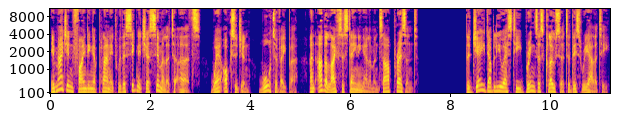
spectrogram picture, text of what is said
Imagine finding a planet with a signature similar to Earth's, where oxygen, water vapor, and other life sustaining elements are present. The JWST brings us closer to this reality,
